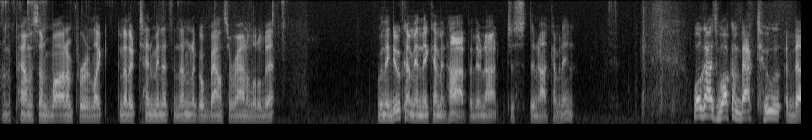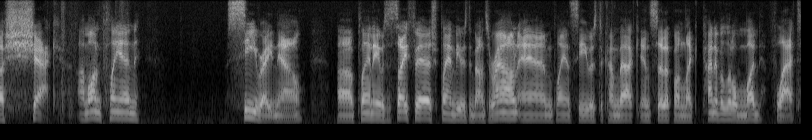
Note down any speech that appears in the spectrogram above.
I'm gonna pound this on bottom for like another 10 minutes and then I'm gonna go bounce around a little bit. When they do come in, they come in hot, but they're not just, they're not coming in. Well guys, welcome back to the shack. I'm on plan C right now. Uh, plan A was to sight fish, plan B was to bounce around, and plan C was to come back and set up on like kind of a little mud flat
